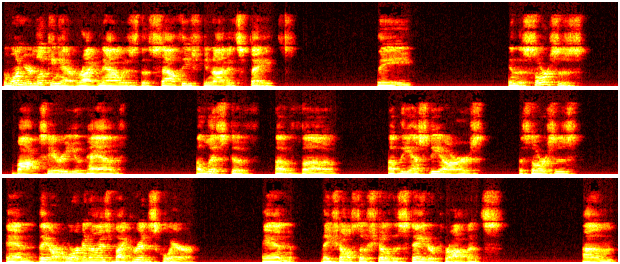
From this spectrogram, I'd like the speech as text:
The one you're looking at right now is the Southeast United States. The in the sources box here, you have a list of of uh, of the SDRs, the sources, and they are organized by grid square, and they should also show the state or province. Um,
